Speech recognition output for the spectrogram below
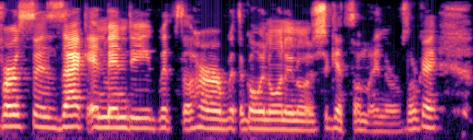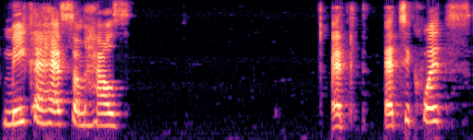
versus Zach and Mindy with the, her with the going on and on. She gets on my nerves, okay? Mika has some house et- etiquettes.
